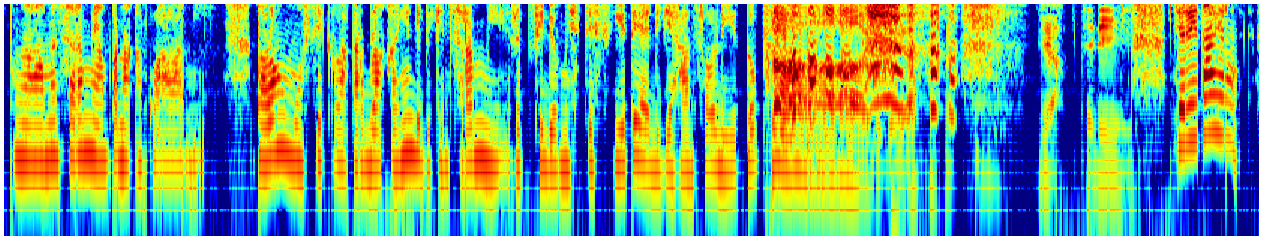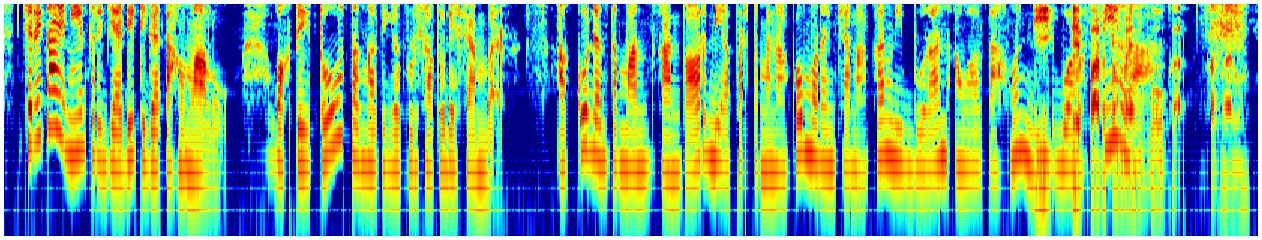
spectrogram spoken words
pengalaman serem yang pernah aku alami. Tolong musik latar belakangnya dibikin serem nih, video mistis gitu ya DJ Hansel di YouTube. Ah, gitu ya. ya, jadi Cerita yang cerita ini terjadi tiga tahun lalu. Waktu itu tanggal 31 Desember. Aku dan teman kantor di apartemen aku merencanakan liburan awal tahun di, di sebuah villa. Kak, Kak Sani.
